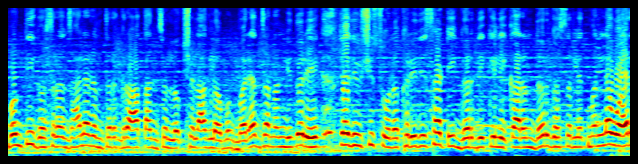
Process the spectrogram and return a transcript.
मग ती घसरण झाल्यानंतर ग्राहकांचं लक्ष लागलं. मग बऱ्याच जणांनी तरी त्यामुळे त्या दिवशी सोनं खरेदीसाठी गर्दी केली. कारण दर घसरलेत म्हणल्यावर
